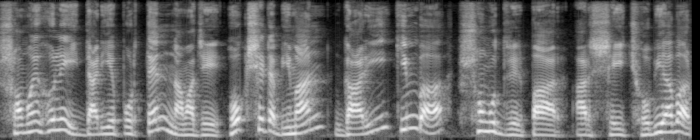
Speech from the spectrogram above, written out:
সময় হলেই দাঁড়িয়ে পড়তেন নামাজে। হোক সেটা বিমান, গাড়ি কিংবা সমুদ্রের পার। আর সেই ছবি আবার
